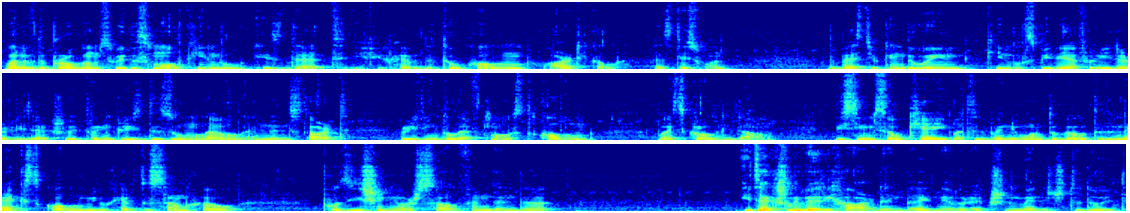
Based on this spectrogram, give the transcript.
One of the problems with the small Kindle is that if you have the two column article as this one, the best you can do in Kindle's PDF reader is actually to increase the zoom level and then start reading the leftmost column by scrolling down. This seems okay, but when you want to go to the next column you have to somehow position yourself and then the it's actually very hard and I never actually managed to do it.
